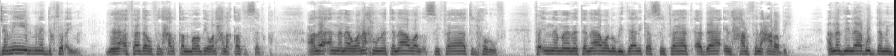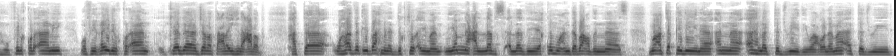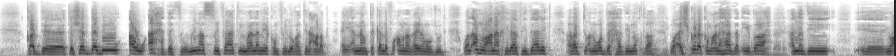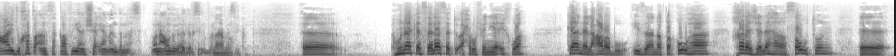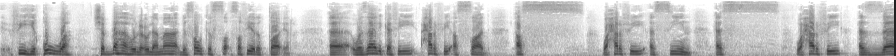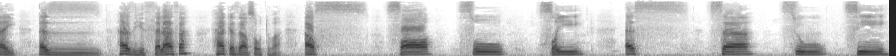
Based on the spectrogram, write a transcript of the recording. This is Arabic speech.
جميل من الدكتور أيمن. ما أفاده في الحلقة الماضية والحلقات السابقة. على أننا ونحن نتناول صفات الحروف. فإنما نتناول بذلك صفات أداء الحرف العربي. الذي لا بد منه في القرآن وفي غير القرآن. كذا جرت عليه العرب. حتى وهذا الإيضاح من الدكتور أيمن يمنع اللبس الذي يقوم عند بعض الناس معتقدين أن أهل التجويد وعلماء التجويد قد تشددوا أو أحدثوا من الصفات ما لم يكن في لغة العرب أي أنهم تكلفوا أمرا غير موجود. والأمر على خلاف ذلك أردت أن أوضح هذه النقطة وأشكركم على هذا الإيضاح الذي يعالج خطأ ثقافيا شائعا عند الناس. ونعود إلى درس نعم. آه هناك ثلاثة أحرف يا إخوة. كان العرب إذا نطقوها خرج لها صوت آه فيه قوة شبهه العلماء بصوت صفير الطائر. آه وذلك في حرف الصاد. الص وحرف السين. الس وحرف الزاي. أز هذه الثلاثة هكذا صوتها. أص صا صو صي أس سا سو سي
